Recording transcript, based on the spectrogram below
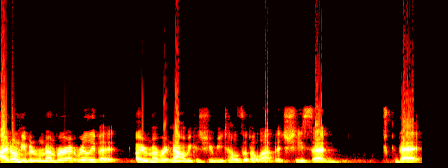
I don't even remember it really, but I remember it now because she retells it a lot. That she said that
